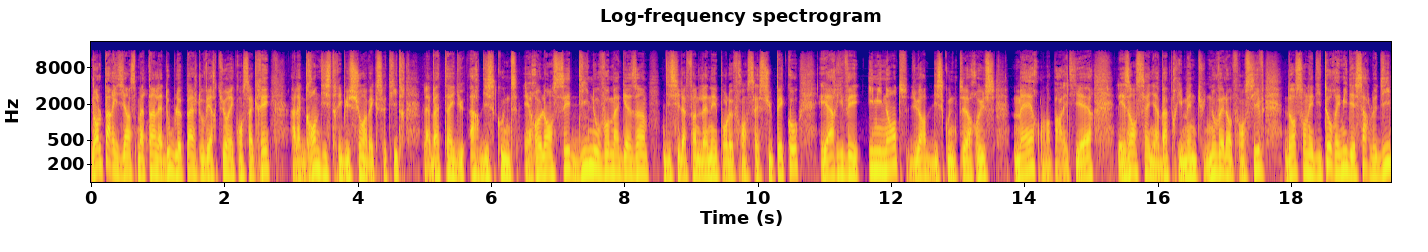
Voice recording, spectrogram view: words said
Dans le Parisien, ce matin, la double page d'ouverture est consacrée à la grande distribution avec ce titre, la bataille du hard discount est relancé. Dix nouveaux magasins d'ici la fin de l'année pour le français Supeco et arrivée imminente du hard discounter russe Mer, on en parlait hier. Les enseignes à bas prix mènent une nouvelle offensive. Dans son édito, Rémi Dessart le dit,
